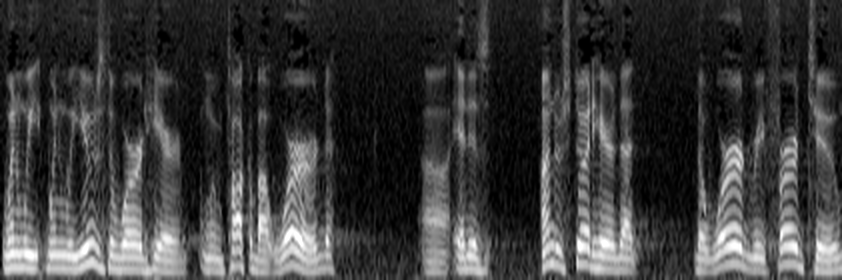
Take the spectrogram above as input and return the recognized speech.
when, we, when we use the word here, when we talk about word, uh, it is understood here that the word referred to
